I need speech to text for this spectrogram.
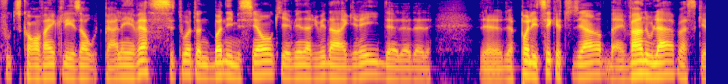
faut que tu convainques les autres. Puis à l'inverse, si toi, tu as une bonne émission qui vient d'arriver dans la grille de, de- politique étudiante, ben vends-nous-la, parce que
